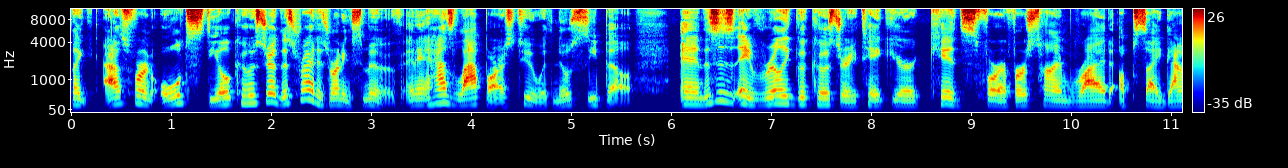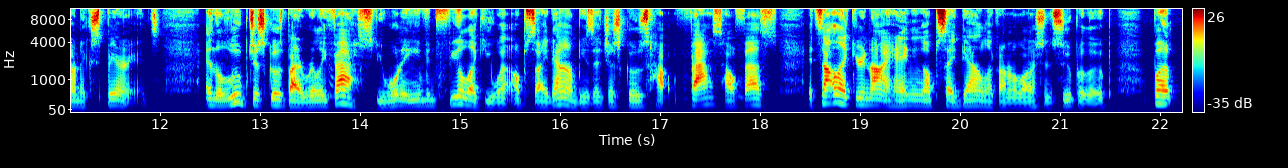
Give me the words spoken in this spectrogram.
Like, as for an old steel coaster, this ride is running smooth, and it has lap bars too with no seatbelt. And this is a really good coaster to take your kids for a first time ride upside down experience and the loop just goes by really fast. You wouldn't even feel like you went upside down because it just goes how fast, how fast. It's not like you're not hanging upside down like on a Larson Super Loop, but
